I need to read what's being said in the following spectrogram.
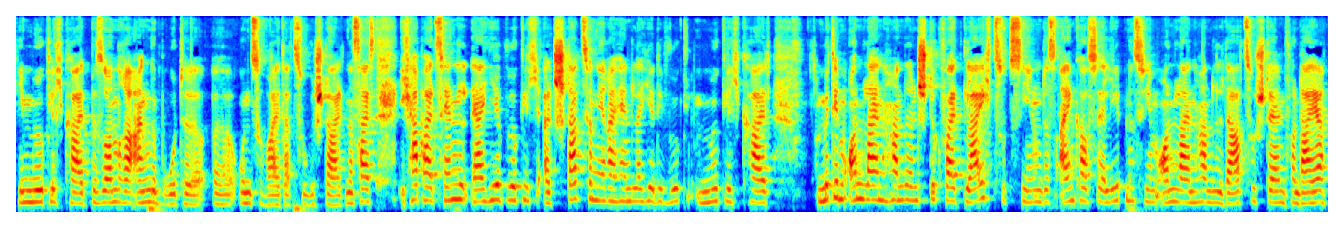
die Möglichkeit, besondere Angebote äh, und so weiter zu gestalten. Das heißt, ich habe als Händler hier wirklich als stationärer Händler hier die Möglichkeit, mit dem Onlinehandel ein Stück weit gleichzuziehen und das Einkaufserlebnis wie im Onlinehandel darzustellen. Von daher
